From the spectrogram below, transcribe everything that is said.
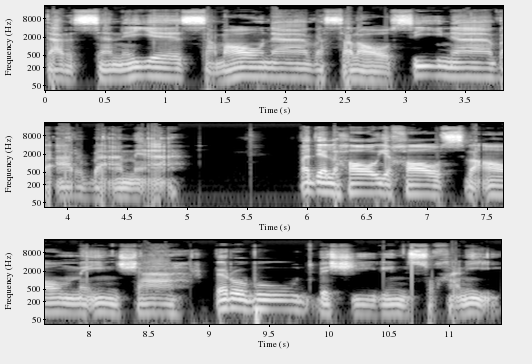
در سنه سمان و سلاسین و اربعمعه و دلهای خاص و عام این شهر برو بود به شیرین سخنی.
